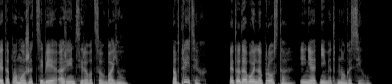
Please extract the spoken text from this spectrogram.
это поможет тебе ориентироваться в бою. А в-третьих, это довольно просто и не отнимет много сил.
